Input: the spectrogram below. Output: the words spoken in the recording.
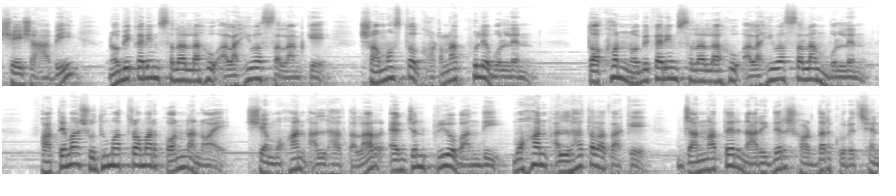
সেই সাহাবি নবী করিম সাল্লাহু আলাহিউসাল্লামকে সমস্ত ঘটনা খুলে বললেন। তখন নবী করিম সাল্লাহু আলাহিউসাল্লাম বললেন, ফাতেমা শুধুমাত্র আমার কন্যা নয়, সে মহান আল্লাহ তালার একজন প্রিয় বান্দি। মহান আল্লাহ তালা তাকে জান্নাতের নারীদের সর্দার করেছেন।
